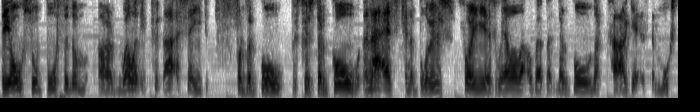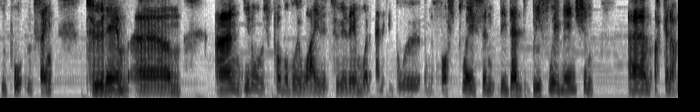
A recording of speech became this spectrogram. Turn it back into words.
they also both of them are willing to put that aside for their goal because their goal, and that is kind of blues for you as well a little bit, but their goal, their target is the most important thing to them. Um, and you know, it's probably why the two of them went into blue in the first place. And they did briefly mention um, a kind of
